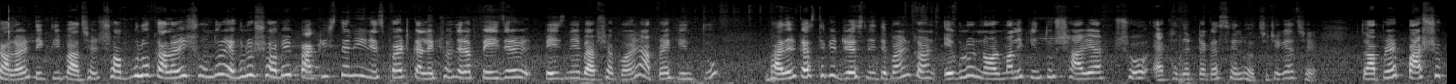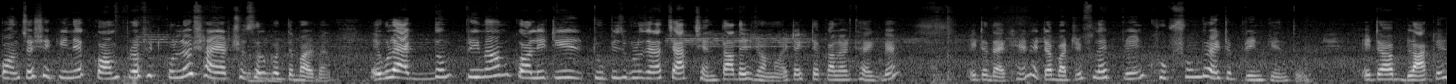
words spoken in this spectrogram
কালার দেখতেই পাচ্ছেন। সবগুলো কালারই সুন্দর। এগুলো সবই পাকিস্তানি ইনস্পায়ার্ড কালেকশন যারা পেজের পেজ নিয়ে ব্যবসা করেন, আপনারা কিন্তু ভাইদের কাছ থেকে ড্রেস নিতে পারেন। কারণ এগুলো নর্মালি কিন্তু সাড়ে আটশো, এক হাজার টাকা সেল হচ্ছে, ঠিক আছে? তো আপনারা পাঁচশো পঞ্চাশে কিনে কম প্রফিট করলেও সাড়ে আটশো সেল করতে পারবেন। এগুলো একদম প্রিমিয়াম কোয়ালিটির টু পিসগুলো যারা চাচ্ছেন, তাদের জন্য। এটা একটা কালার থাকবে। এটা দেখেন, এটা বাটারফ্লাই প্রিন্ট খুব সুন্দর একটা প্রিন্ট কিন্তু। এটা ব্ল্যাকের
